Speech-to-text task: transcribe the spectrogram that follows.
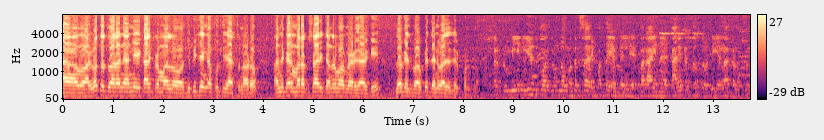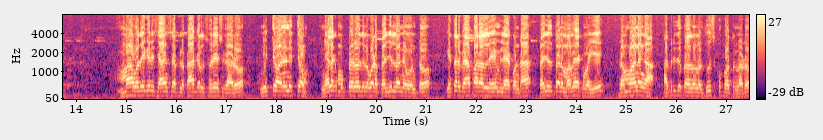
ఆ యువత ద్వారానే అన్ని కార్యక్రమాల్లో దిగ్విజయంగా పూర్తి చేస్తున్నాడు. అందుకని మరొకసారి చంద్రబాబు నాయుడు గారికి లోకేష్ బాబుకి ధన్యవాదాలు తెలుపుకుంటున్నాం. మీ నియోజకవర్గంలో మొదటిసారి కొత్త ఎమ్మెల్యే మరి ఆయన కార్యకర్తలతోటి ఎలా కలుపుకునేది మా ఉదయగిరి శాసనసభ్యులు కాకర్ల సురేష్ గారు నిత్యం అనునిత్యం నెలకు ముప్పై రోజులు కూడా ప్రజల్లోనే ఉంటూ ఇతర వ్యాపారాలు ఏమి లేకుండా ప్రజలతోనే మమేకమయ్యి బ్రహ్మాండంగా అభివృద్ధి పదంలో దూసుకుపోతున్నాడు.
